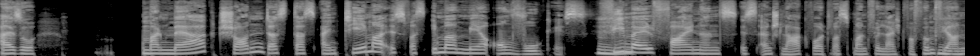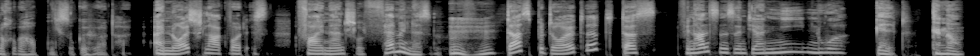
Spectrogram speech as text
Also, man merkt schon, dass das ein Thema ist, was immer mehr en vogue ist. Mhm. Female Finance ist ein Schlagwort, was man vielleicht vor fünf mhm. Jahren noch überhaupt nicht so gehört hat. Ein neues Schlagwort ist Financial Feminism. Mhm. Das bedeutet, dass Finanzen sind ja nie nur Geld. Genau.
